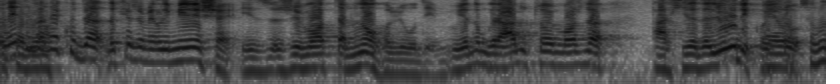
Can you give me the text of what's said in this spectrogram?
da ne treba neko da, da kažem, eliminiše iz života mnogo ljudi. U jednom gradu to je možda par hiljada ljudi koji Evo, su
